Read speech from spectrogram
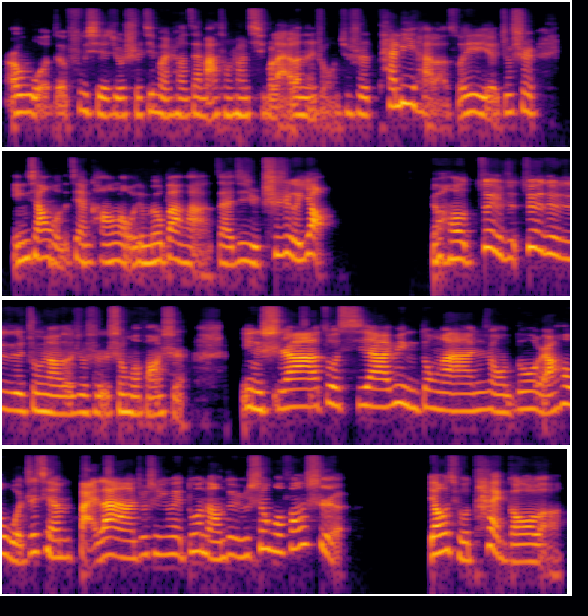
而我的腹泻就是基本上在马桶上起不来了那种，就是太厉害了，所以也就是影响我的健康了，我就没有办法再继续吃这个药。然后最最最最最重要的就是生活方式、饮食啊、作息啊、运动啊这种都，然后我之前摆烂啊，就是因为多囊对于生活方式要求太高了。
